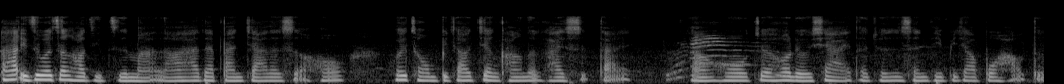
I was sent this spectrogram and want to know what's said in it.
它一次会生好几只嘛，然后它在搬家的时候会从比较健康的开始带。然后最后留下来的就是身体比较不好的。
